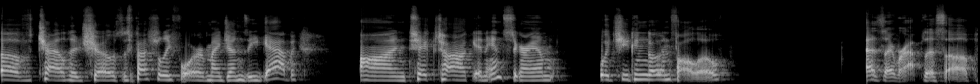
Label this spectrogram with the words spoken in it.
of childhood shows, especially for my Gen Z Gab on TikTok and Instagram, which you can go and follow as I wrap this up.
